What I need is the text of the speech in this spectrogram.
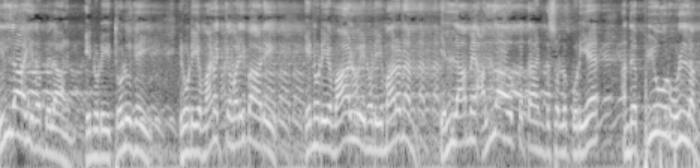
லில்லாஹி ரபிலான் என்னுடைய தொழுகை என்னுடைய வணக்க வழிபாடு என்னுடைய வாழ்வு என்னுடைய மரணம் எல்லாமே அல்லாவுக்கு தான் என்று சொல்லக்கூடிய அந்த பியூர் உள்ளம்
